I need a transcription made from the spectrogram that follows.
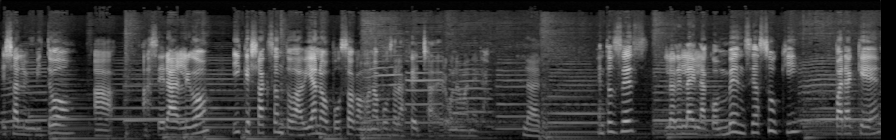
ella lo invitó a hacer algo y que Jackson todavía no puso como no puso la fecha de alguna manera. Claro. Entonces Lorelai la convence a Suki para que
